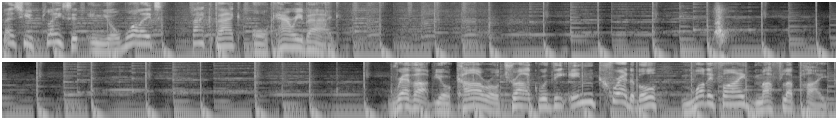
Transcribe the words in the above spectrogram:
lets you place it in your wallet, backpack or carry bag. Rev up your car or truck with the incredible modified muffler pipe.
